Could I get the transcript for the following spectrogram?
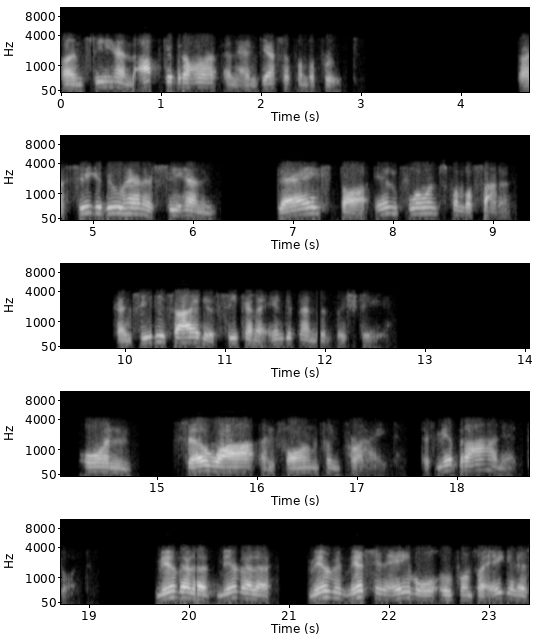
Und sie hen abgebrochen und hen gessen von der Fruit. Was sie gedu hen, is sie hen they the influence from the Satan. And she decided she can independently stay. Und so war ein Form von Pride. Wollen, wir wollen, wir, wir sind able, auf unser eigenes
